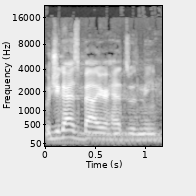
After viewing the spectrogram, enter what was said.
Would you guys bow your heads with me?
